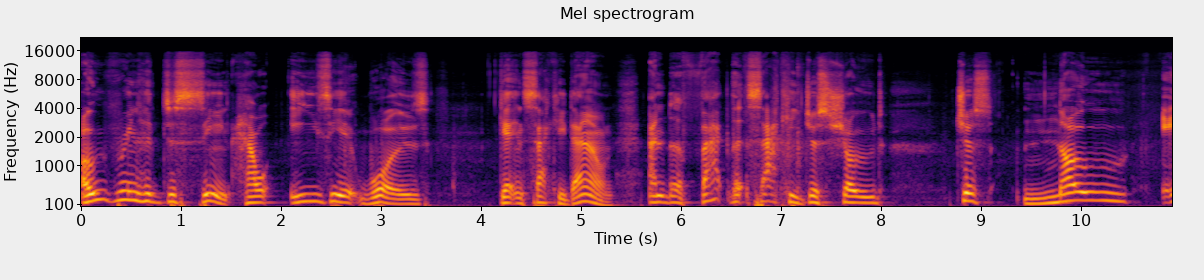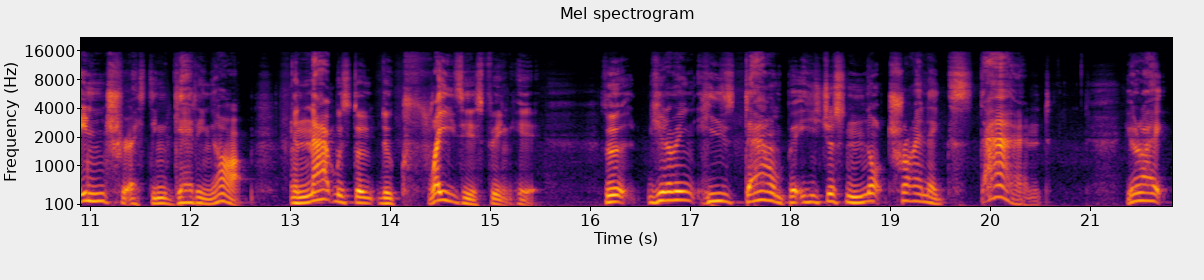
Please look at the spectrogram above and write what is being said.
Overeem had just seen how easy it was getting Saki down. And the fact that Saki just showed just no interest in getting up. And that was the, the craziest thing here. The, you know what I mean? He's down, but he's just not trying to stand. You're like,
